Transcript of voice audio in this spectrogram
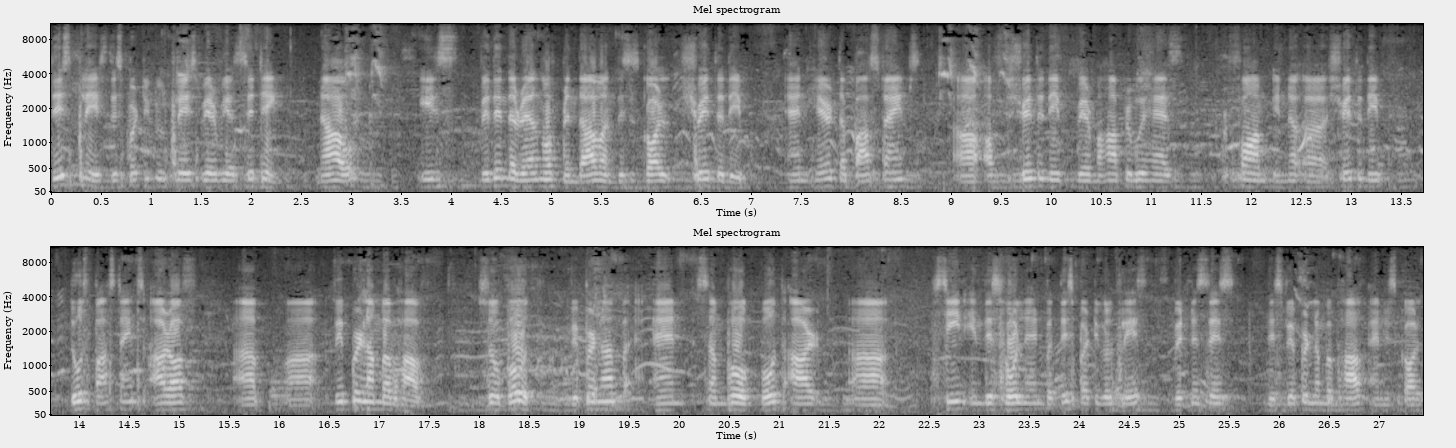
this place, this particular place where we are sitting now, is within the realm of Vrindavan. This is called Shwetadip. And here the pastimes uh, of Shwetadip, where Mahaprabhu has performed in uh, Shwetadip, those pastimes are of uh, uh, Bhav. So both Vipralamba and Sambhog, both are uh, seen in this whole land, but this particular place witnesses this Vipralamba Bhav and is called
